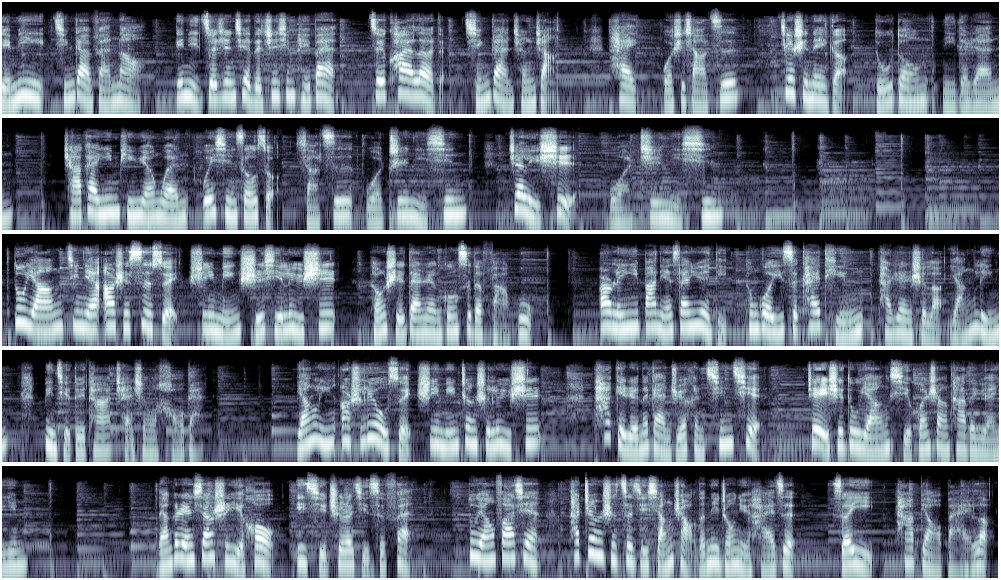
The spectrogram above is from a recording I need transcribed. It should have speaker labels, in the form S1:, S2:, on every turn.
S1: 解密情感烦恼，给你最真切的知心陪伴，最快乐的情感成长。嗨，我是小资，就是那个读懂你的人。查看音频原文，微信搜索“小资我知你心”，这里是我知你心。杜阳今年二十四岁，是一名实习律师，同时担任公司的法务。二零一八年三月底，通过一次开庭，他认识了杨玲，并且对她产生了好感。杨玲二十六岁，是一名正式律师，她给人的感觉很亲切，这也是杜阳喜欢上她的原因。两个人相识以后，一起吃了几次饭，杜阳发现她正是自己想找的那种女孩子，所以他表白了。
